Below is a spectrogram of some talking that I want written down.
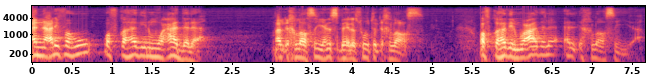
أن نعرفه وفق هذه المعادلة الإخلاصية نسبة إلى سورة الإخلاص. وفق هذه المعادلة الإخلاصية.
